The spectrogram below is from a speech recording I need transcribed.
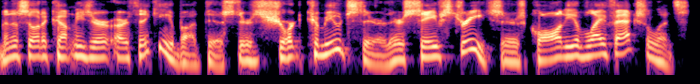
Minnesota companies are, are thinking about this. There's short commutes there. There's safe streets. There's quality of life excellence.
